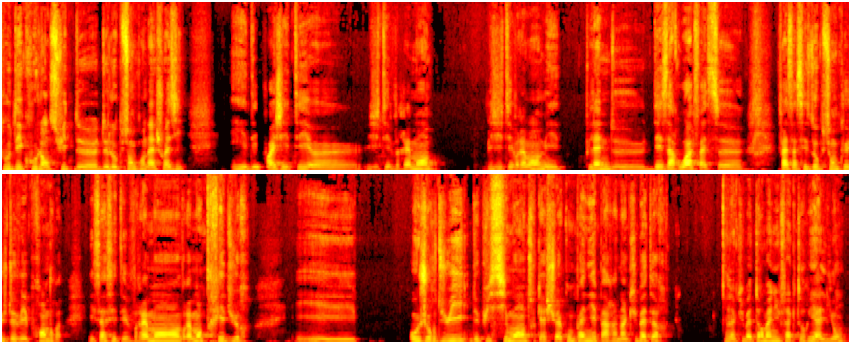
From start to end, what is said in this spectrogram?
tout découle ensuite de, l'option qu'on a choisie. Et des fois j'étais, euh, j'étais vraiment, j'étais vraiment mais pleine de désarroi face, face à ces options que je devais prendre. Et ça c'était vraiment vraiment très dur. Et aujourd'hui, depuis six mois en tout cas, je suis accompagnée par un incubateur l'incubateur Manufactory à Lyon.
